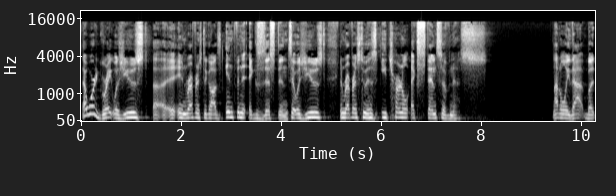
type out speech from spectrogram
That word great was used uh, in reference to God's infinite existence. It was used in reference to his eternal extensiveness. Not only that, but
